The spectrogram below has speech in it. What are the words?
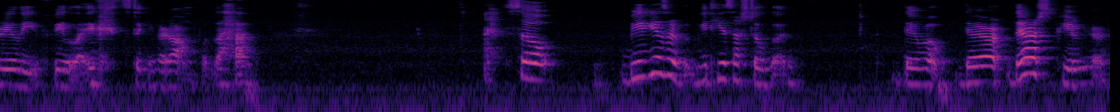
really feel like sticking around for that. So BTS are BTS are still good. They were they are they are superior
